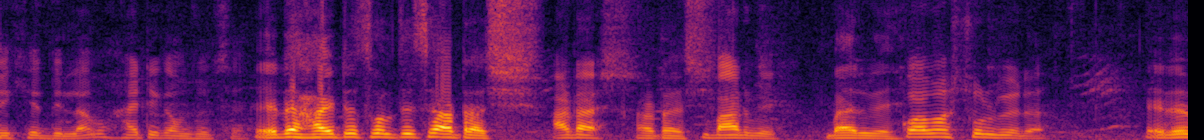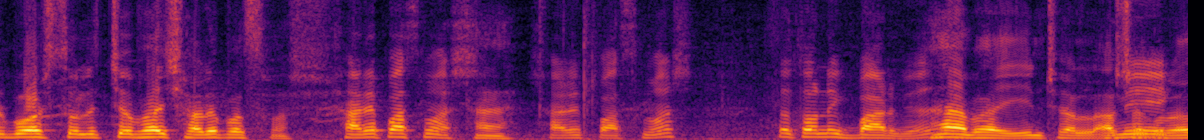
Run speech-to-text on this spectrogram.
দেখিয়ে দিলাম হাইটে কেমন চলছে? এটা হাইটে চলতেছে আঠাশ। আঠাশ? আঠাশ। বাড়বে? বাড়বে। কয় মাস চলবে এটা? এটার বয়স চলেছে ভাই সাড়ে পাঁচ মাস। সাড়ে পাঁচ মাস? হ্যাঁ। সাড়ে পাঁচ মাস? তা তো অনেক বাড়বে হ্যাঁ? হ্যাঁ ভাই ইনশাল্লাহ আশা করা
